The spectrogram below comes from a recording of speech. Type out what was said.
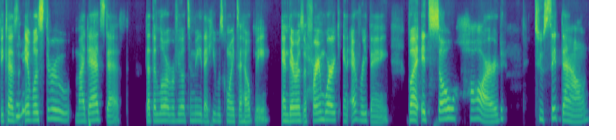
because mm-hmm. it was through my dad's death that the Lord revealed to me that he was going to help me. And there was a framework and everything, but it's so hard to sit down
